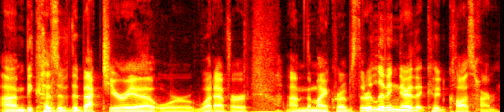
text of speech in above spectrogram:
um, because of the bacteria or whatever, um, the microbes that are living there that could cause harm.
